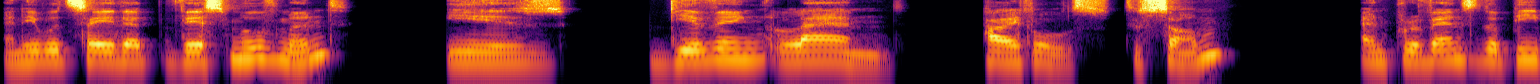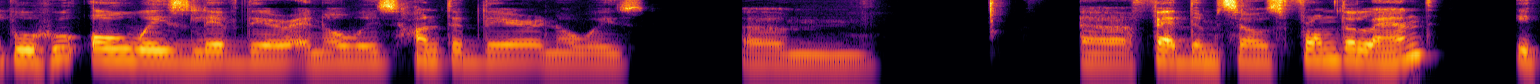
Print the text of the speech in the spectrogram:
And he would say that this movement is giving land titles to some and prevents the people who always lived there and always hunted there and always um, uh, fed themselves from the land. It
